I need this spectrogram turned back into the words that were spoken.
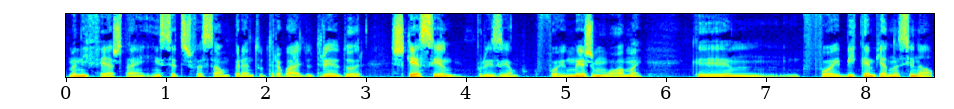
manifestem insatisfação perante o trabalho do treinador, esquecendo, por exemplo, que foi o mesmo homem que hum, foi bicampeão nacional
